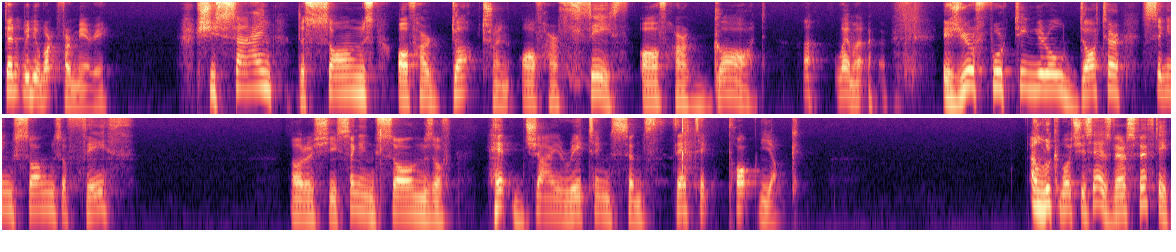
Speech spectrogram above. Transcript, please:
didn't really work for Mary. She sang the songs of her doctrine, of her faith, of her God. Wait a minute. Is your 14 year old daughter singing songs of faith? Or is she singing songs of hip gyrating synthetic pop yuck? And look at what she says, verse 50.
